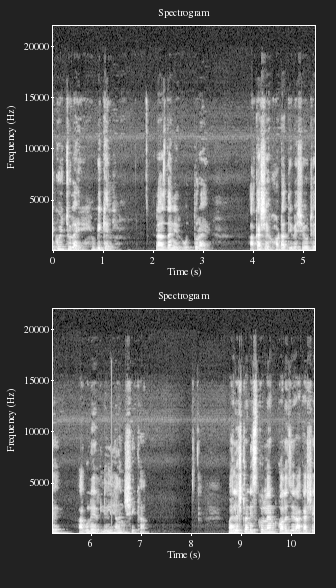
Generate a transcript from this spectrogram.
একুশ জুলাই বিকেল রাজধানীর উত্তরায় আকাশে হঠাৎই ভেসে ওঠে আগুনের লিলিহান শিখা। মাইলস্টোন স্কুল অ্যান্ড কলেজের আকাশে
